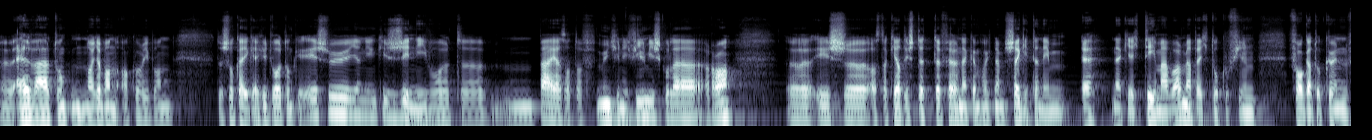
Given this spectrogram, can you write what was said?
ö, elváltunk nagyabban akkoriban sokáig együtt voltunk, és ő ilyen, ilyen kis zseni volt, pályázott a Müncheni filmiskolára, és azt a kérdést tette fel nekem, hogy nem segíteném-e neki egy témával, mert egy dokufilm forgatókönyv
